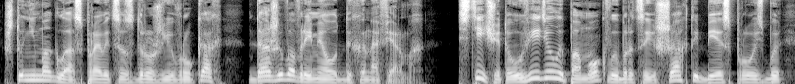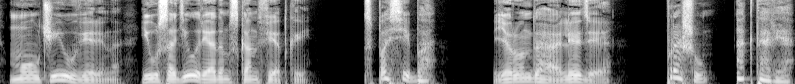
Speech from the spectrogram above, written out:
что не могла справиться с дрожью в руках даже во время отдыха на фермах. Стич это увидел и помог выбраться из шахты без просьбы, молча и уверенно, и усадил рядом с конфеткой. «Спасибо». «Ерунда, леди». «Прошу, Октавия».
